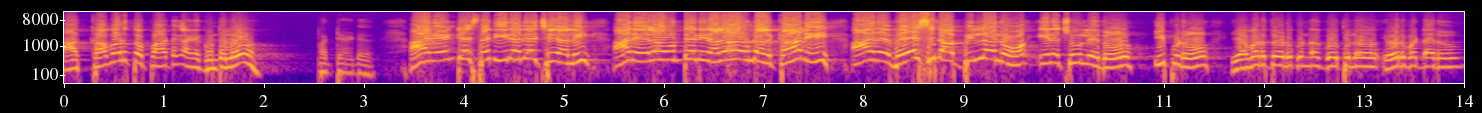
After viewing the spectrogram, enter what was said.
ఆ కవర్తో పాటుగా ఆయన గుంటలో పట్టాడు. ఆయన ఏం చేస్తే నేను అదే చేయాలి. ఆయన ఎలా ఉంటే నేను అలా ఉండాలి. కానీ ఆయన వేసిన బిల్లను ఈయన చూడలేదు. ఇప్పుడు ఎవరు తోడుకున్న గోతిలో ఎవరు పడ్డారు?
